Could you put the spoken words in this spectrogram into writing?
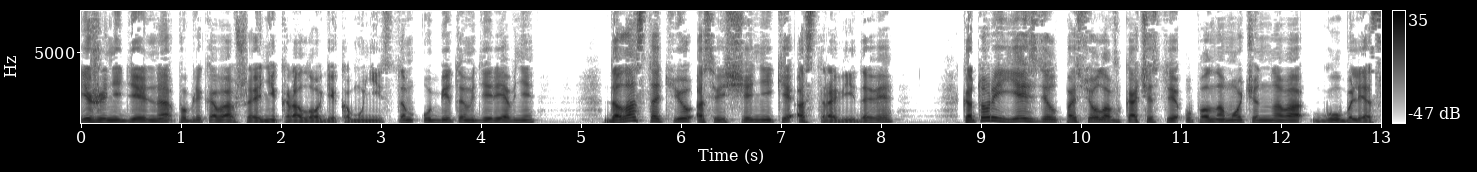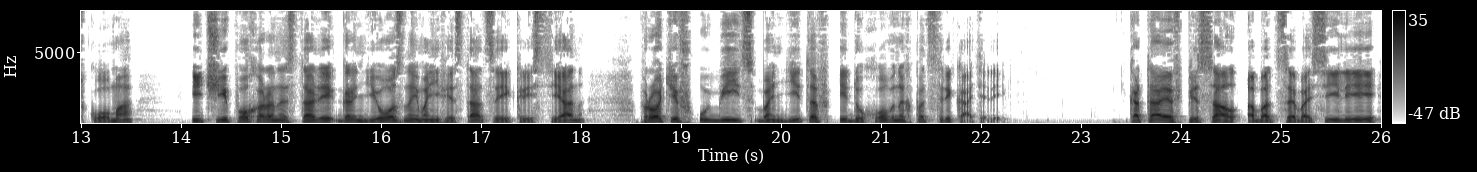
еженедельно публиковавшая некрологи коммунистам, убитым в деревне, дала статью о священнике Островидове, который ездил по селам в качестве уполномоченного гублескома и чьи похороны стали грандиозной манифестацией крестьян против убийц бандитов и духовных подстрекателей. Катаев писал об отце Василии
